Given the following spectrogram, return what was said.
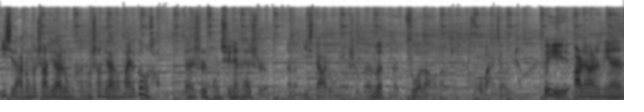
一汽大众跟上汽大众可能上汽大众卖得更好，但是从去年开始，那么一汽大众也是稳稳的做到了这。头把交易上，所以二零二零年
